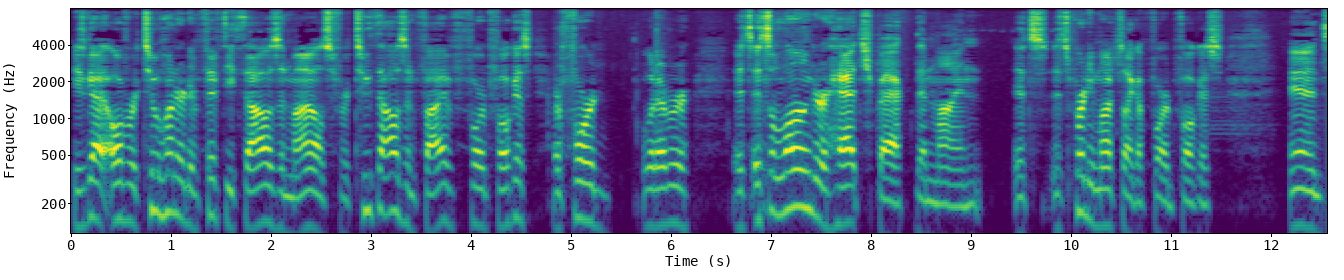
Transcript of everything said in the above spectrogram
He's got over 250,000 miles for 2005 Ford Focus or Ford whatever. It's it's a longer hatchback than mine. It's it's pretty much like a Ford Focus, and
